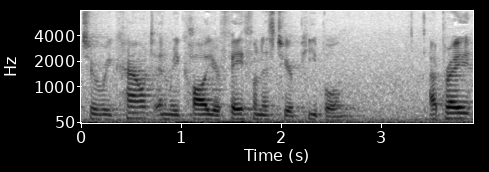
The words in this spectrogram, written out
to recount and recall your faithfulness to your people. I pray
